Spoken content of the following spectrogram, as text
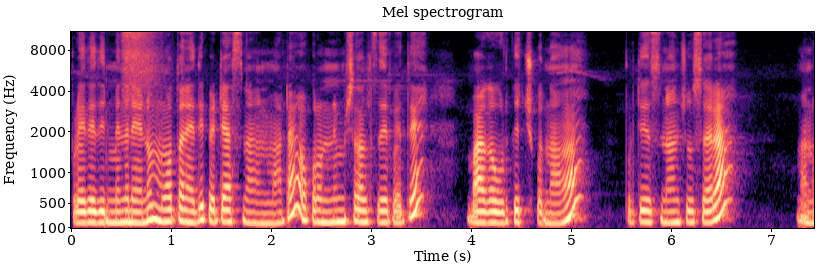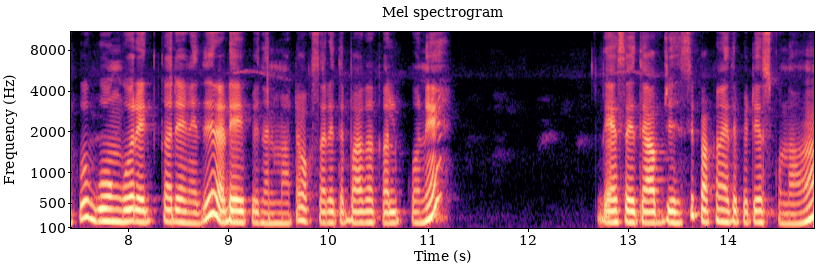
ఇప్పుడైతే దీని మీద నేను మూత అనేది పెట్టేస్తున్నాను అనమాట ఒక రెండు నిమిషాల సేపు అయితే బాగా ఉడికించుకుందాము. ఇప్పుడు తీస్తున్నాను చూసారా? మనకు గోంగూర ఎగ్ కర్రీ అనేది రెడీ అయిపోయిందనమాట ఒకసారి అయితే బాగా కలుపుకొని గ్యాస్ అయితే ఆఫ్ చేసి పక్కన అయితే పెట్టేసుకుందాము.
